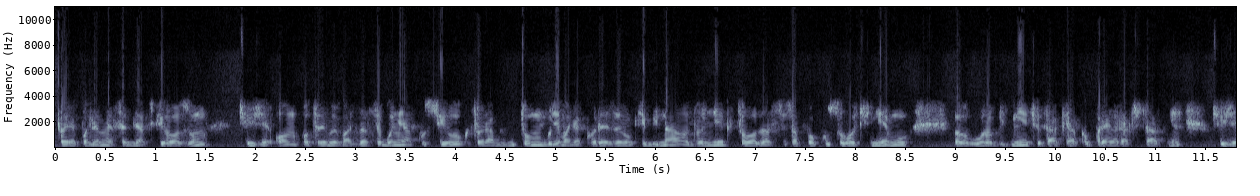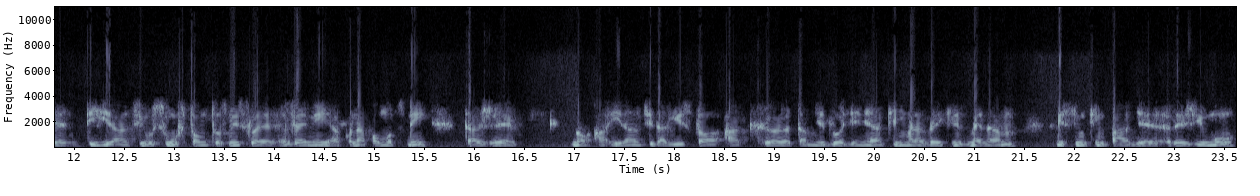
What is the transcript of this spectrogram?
To je podľa mňa sedliacký rozum, čiže on potrebuje mať za sebou nejakú silu, ktorá tu bude mať ako rezervu, keby náhodou niekto zase sa pokusil voči nemu uh, urobiť niečo také ako prevrat štátny. Čiže tí Iránci sú v tomto zmysle veľmi ako napomocní, takže No a Iránci takisto, ak e, tam nedôjde nejakým veľkým zmenám, myslím tým páde režimu,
